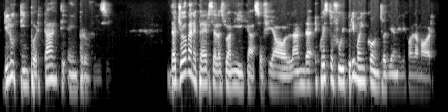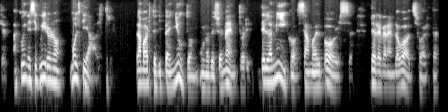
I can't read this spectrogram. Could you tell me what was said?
di lutti importanti e improvvisi. Da giovane perse la sua amica Sofia Holland e questo fu il primo incontro di Emily con la morte, a cui ne seguirono molti altri. La morte di Ben Newton, uno dei suoi mentori, dell'amico Samuel Bowles, del reverendo Wadsworth,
